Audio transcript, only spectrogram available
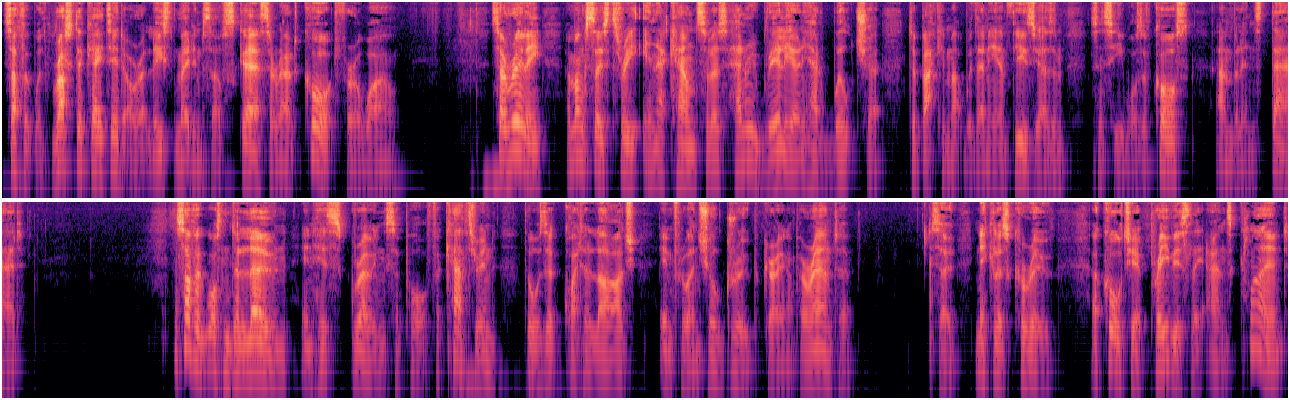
Suffolk was rusticated, or at least made himself scarce around court for a while. So, really, amongst those three inner councillors, Henry really only had Wiltshire to back him up with any enthusiasm, since he was, of course, Anne Boleyn's dad. And Suffolk wasn't alone in his growing support for Catherine. There was a, quite a large, influential group growing up around her. So, Nicholas Carew, a courtier previously Anne's client,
